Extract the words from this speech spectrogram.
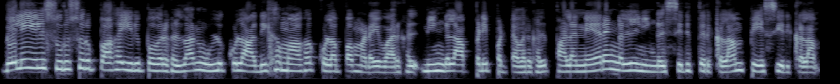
வெளியில் சுறுசுறுப்பாக இருப்பவர்கள் தான் உள்ளுக்குள் அதிகமாக குழப்பம் அடைவார்கள் நீங்கள் அப்படிப்பட்டவர்கள். பல நேரங்களில் நீங்கள் சிரித்திருக்கலாம் பேசியிருக்கலாம்.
